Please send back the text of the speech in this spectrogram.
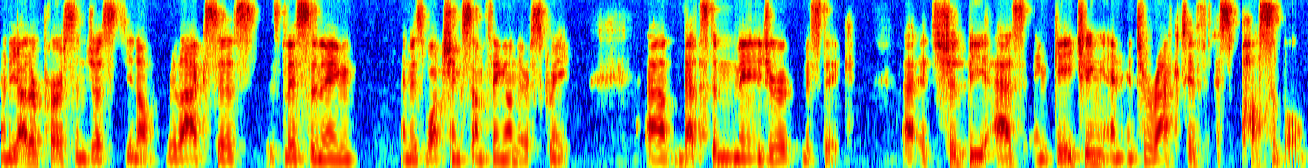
and the other person just you know relaxes, is listening, and is watching something on their screen. Um, that's the major mistake. Uh, it should be as engaging and interactive as possible.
